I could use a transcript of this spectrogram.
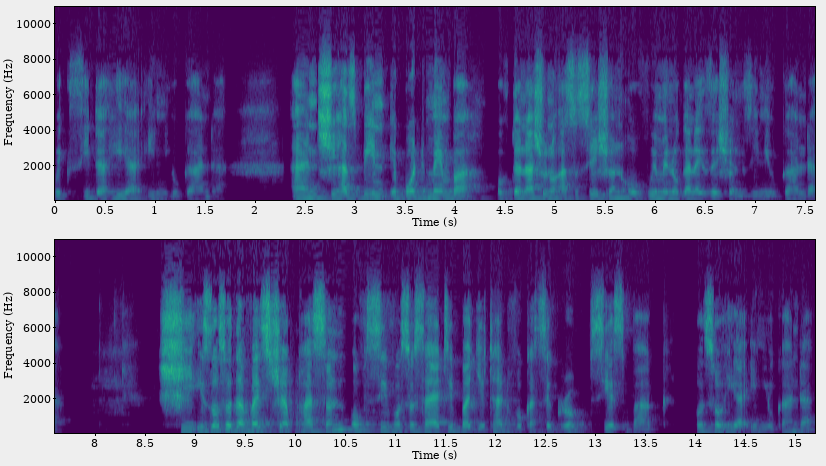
WECSIDA here in Uganda. And she has been a board member of the National Association of Women Organizations in Uganda. She is also the vice chairperson of Civil Society Budget Advocacy Group, CSBAG, also here in Uganda.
